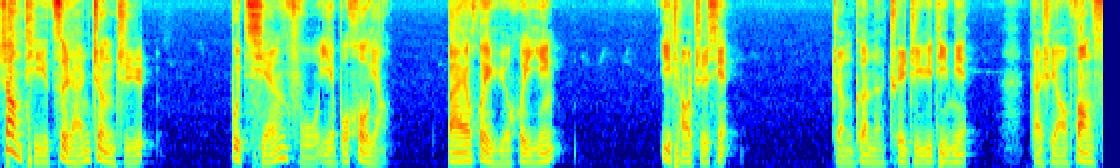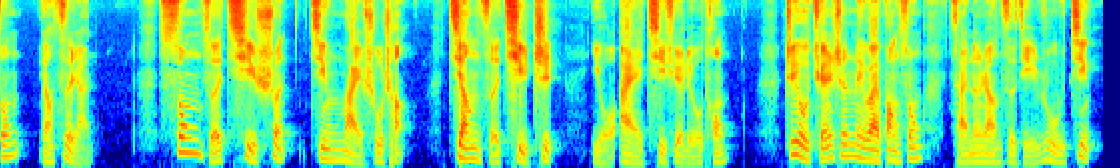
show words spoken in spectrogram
上体自然正直，不前俯也不后仰，百会与会阴一条直线，整个呢垂直于地面，但是要放松，要自然。松则气顺，经脉舒畅；僵则气滞，有碍气血流通。只有全身内外放松，才能让自己入静。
